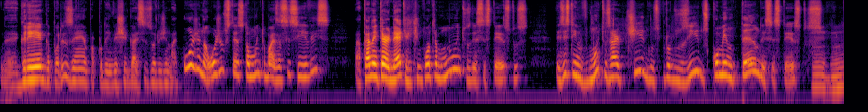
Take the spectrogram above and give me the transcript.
né, grega, por exemplo, para poder investigar esses originais. Hoje não, hoje os textos estão muito mais acessíveis, até na internet a gente encontra muitos desses textos, Existem muitos artigos produzidos comentando esses textos. Uhum.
